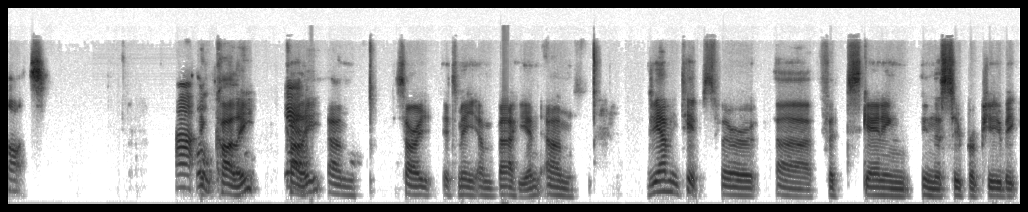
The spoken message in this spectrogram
clots. Uh, oh, Kylie, yeah. Kylie, um, sorry, it's me. I'm back again. Um, do you have any tips for uh, for scanning in the suprapubic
